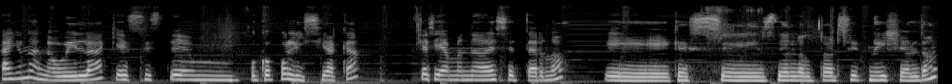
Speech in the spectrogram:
hay una novela que es este, un poco policíaca que se llama Nada es Eterno eh, que es, del autor Sidney Sheldon.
